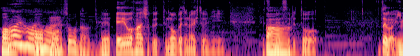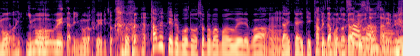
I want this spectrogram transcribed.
あはいはいはい。ああそうなんね栄養繁殖って農家じゃない人に説明すると例えば芋芋を植えたら芋が増えるとか。食べてるものをそのまま植えればうん。大体できていく。食べたものが量産される。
